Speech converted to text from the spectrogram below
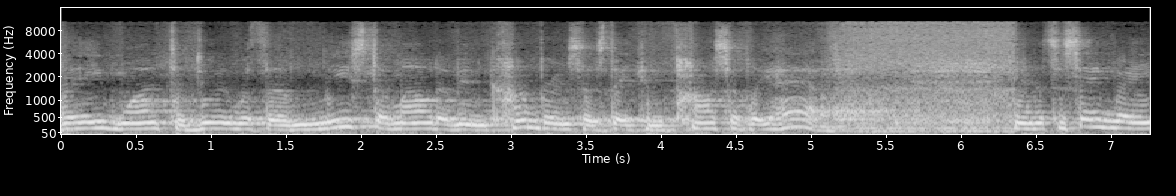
they want to do it with the least amount of encumbrances they can possibly have. And it's the same way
